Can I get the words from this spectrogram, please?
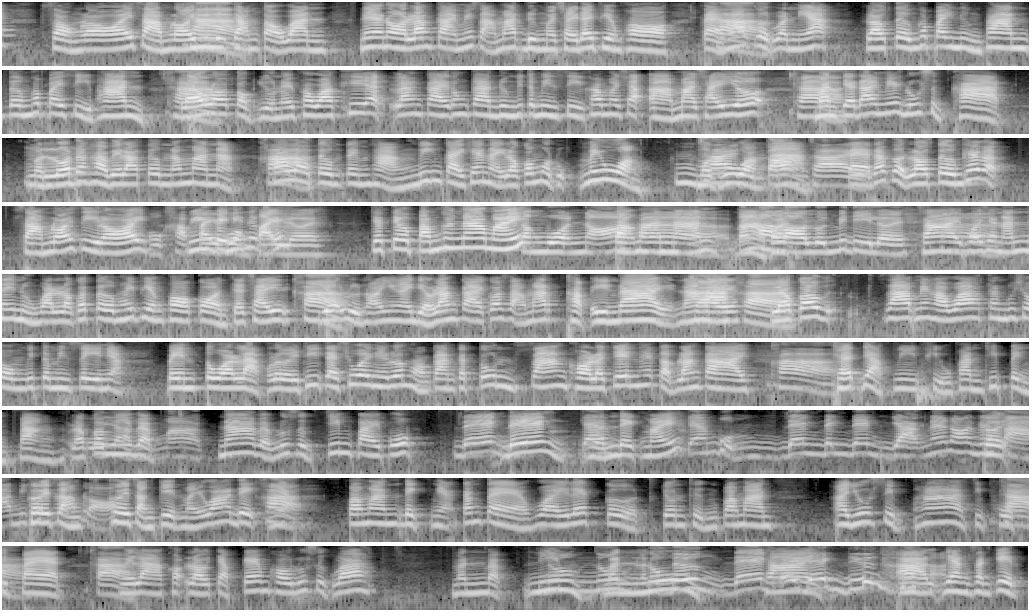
200 300ค่ะมิลลิกรัมต่อวัน แน่นอนร่างกายไม่สามารถดึงมาใช้ได้เพียงพอ แต่ค่ะถ้าเกิดวันเนี้ย เราเติมเข้าไป 1,000 เติมเข้าไปค่ะ4,000 แล้วเราตกอยู่ในภาวะเครียด ร่างกายต้องการดึงวิตามินซีเข้ามาใช้อ่ามาใช้เยอะค่ะมันจะได้ไม่รู้สึกขาด เหมือนรถอะค่ะ เวลาเติมน้ำมันอะค่ะถ้าเราเติมเต็มถังวิ่งไกลแค่ไหนเราก็หมดไม่ห่วงอืหมดใช่ห่วงถูกต้องอะใช่แต่ถ้าเกิดเราเติมแค่แบบ 300 400โอ้ขับวิ่ไปงไปนิวดงนึงไปเอ๊ะเลย จะเจอปั๊มข้างหน้าไหมกังวลเนาะประมาณนั้นอ่าต้องอ่ามารอลุ้นไม่ดีเลย ใช่อ่เพราะฉะนั้นในหนึ่งวันเราก็เติมให้เพียงพอก่อนจะใช้ค่ะเยอะหรือน้อยยังไงเดี๋ยวร่างกายก็สามารถขับเองได้นะใช่คะค่ะแล้วก็ทราบไหมคะว่าท่านผู้ชมวิตามินซีเนี่ยเป็นตัวหลักเลยที่จะช่วยในเรื่องของการกระตุ้นสร้างคอลลาเจนให้กับร่างกาย ค่ะ แคทอยากมีผิวพรรณที่เปล่งปลั่งแล้วก็โอ้ยมีอยาแบบมากหน้าแบบรู้สึกจิ้มไปปุ๊บ เด้ง เด้งแก้ม เหมือนเด็กไหมแก้มบุ๋มเด้งเด้งเด้งอยากแน่นอนเมเคยษามีเคยเคล็ดสัลังบเหรอเคยสังเกตไหมว่าเด็กค่ะ เนี่ยประมาณเด็กเนี่ยตั้งแต่วัยแรกเกิดจนถึงประมาณอายุ 15 16 ค่ะ 18 ค่ะ เวลาเขาเราจับแก้มเขารู้สึกว่า มันแบบนิ่มนุ่มๆมันแล้วก็นุ่มดึงเด้งใช่เอ้ยเด้งดึงอ่าอย่างสังเกต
